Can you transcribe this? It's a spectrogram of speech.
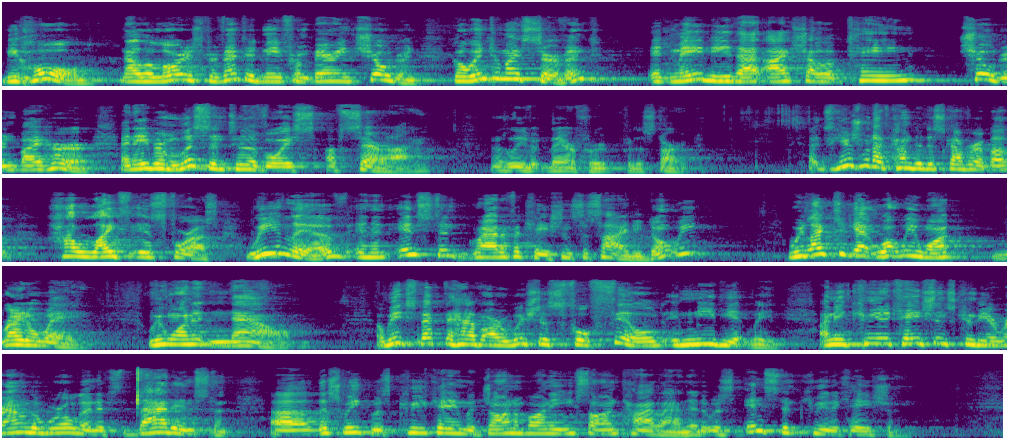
Behold, now the Lord has prevented me from bearing children. Go into my servant. It may be that I shall obtain children by her. And Abram listened to the voice of Sarai. I'll leave it there for, for the start. Uh, here's what I've come to discover about how life is for us. We live in an instant gratification society, don't we? We like to get what we want right away. We want it now. And we expect to have our wishes fulfilled immediately. I mean, communications can be around the world and it's that instant. Uh, this week was communicating with John and Bonnie Esau in Thailand, and it was instant communication.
